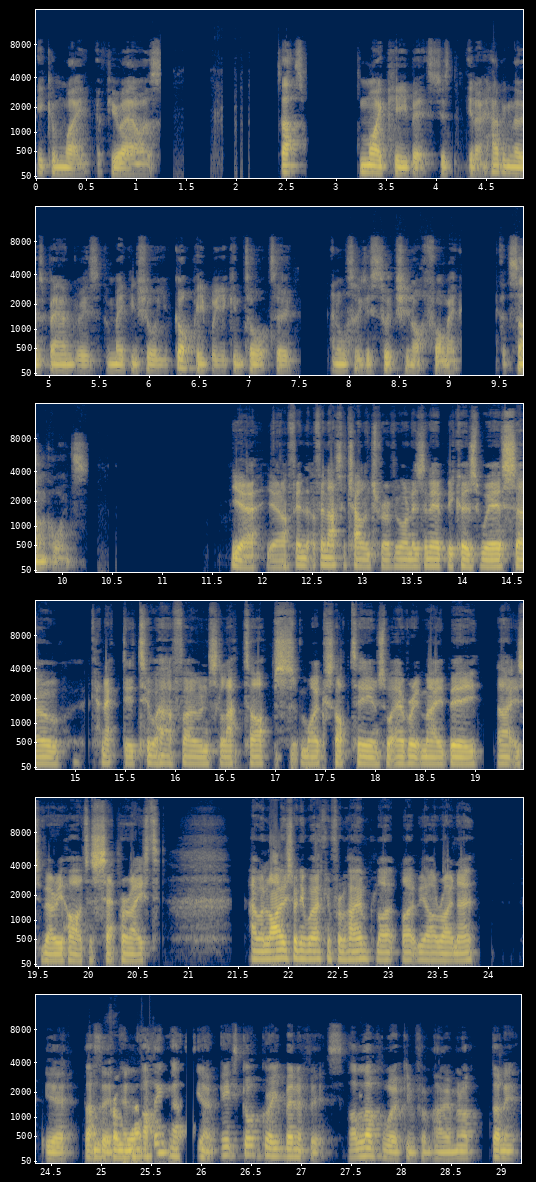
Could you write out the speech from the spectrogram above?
it can wait a few hours. That's my key bits, just you know, having those boundaries and making sure you've got people you can talk to and also just switching off from it at some points. Yeah, yeah, I think I think that's a challenge for everyone, isn't it? Because we're so connected to our phones, laptops, Microsoft Teams, whatever it may be, that it's very hard to separate our lives when you're working from home, like like we are right now. Yeah, that's it. I think that you know it's got great benefits. I love working from home, and I've done it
